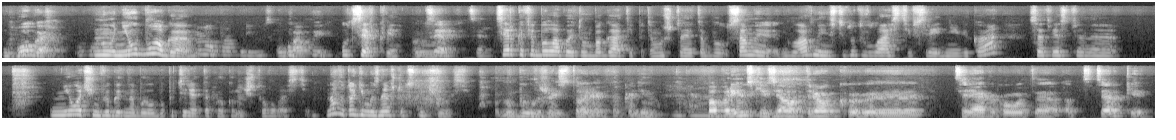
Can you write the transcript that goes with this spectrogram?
У Бога? Ну, не у Бога. Ну, у Папы Римского. У Папы? У церкви. У церкви. церкви. Церковь и была поэтому богатой, потому что это был самый главный институт власти в средние века. Соответственно, не очень выгодно было бы потерять такое количество власти. Но в итоге мы знаем, что случилось. Ну, была же история, как один да. Папа Римский взял отрек э, царя какого-то от церкви,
